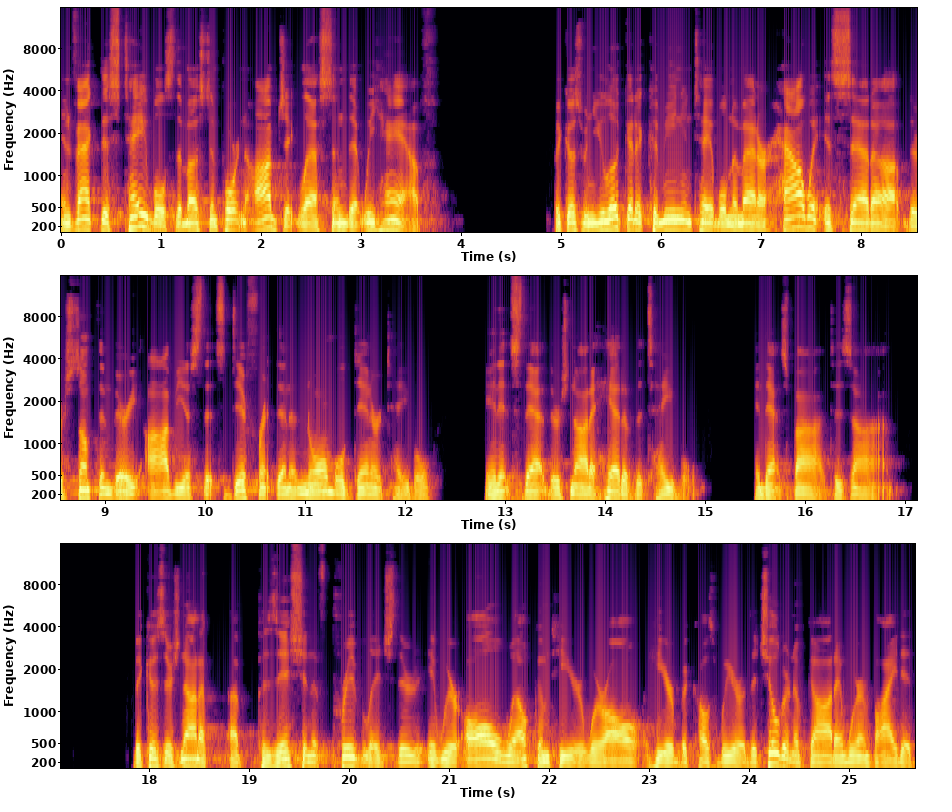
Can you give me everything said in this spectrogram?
In fact, this table is the most important object lesson that we have. Because when you look at a communion table, no matter how it is set up, there's something very obvious that's different than a normal dinner table, and it's that there's not a head of the table, and that's by design. Because there's not a, a position of privilege. There, we're all welcomed here. We're all here because we are the children of God, and we're invited,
